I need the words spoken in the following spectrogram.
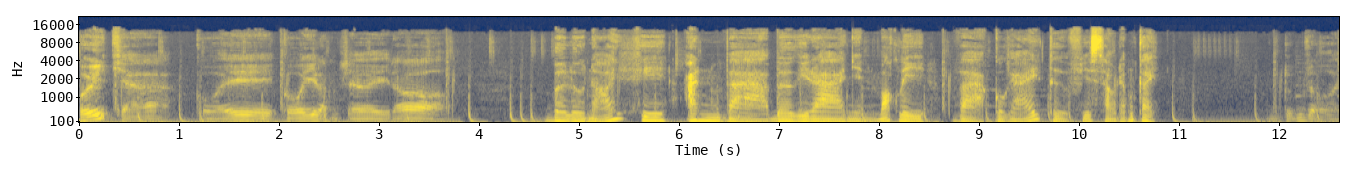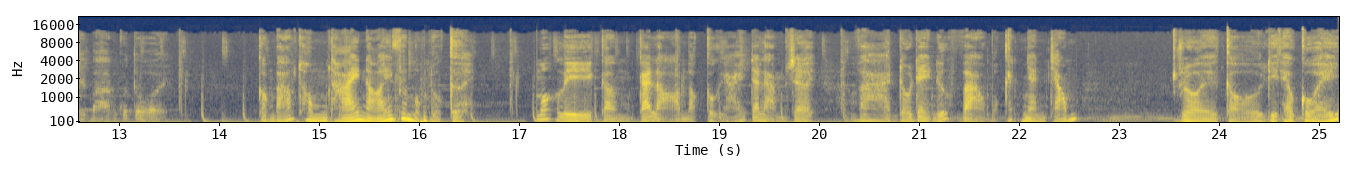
Ôi chà Cô ấy Cô ấy làm rơi đó Blue nói khi anh và Bagheera nhìn Mowgli và cô gái từ phía sau đám cây. Đúng rồi bạn của tôi Con báo thông thái nói với một nụ cười. Mowgli cầm cái lọ mà cô gái đã làm rơi và đổ đầy nước vào một cách nhanh chóng. Rồi cậu đi theo cô ấy.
